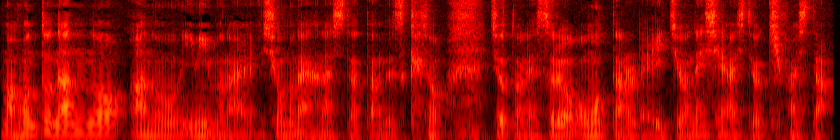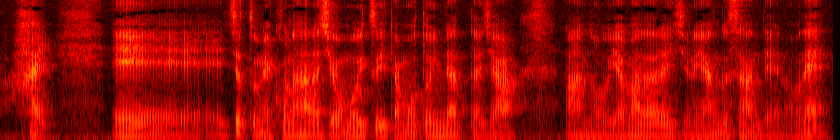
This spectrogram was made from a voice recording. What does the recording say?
まあ本当何のあの意味もない、しょうもない話だったんですけど、ちょっとね、それを思ったので一応ね、シェアしておきました。はい。えー、ちょっとね、この話を思いついた元になったじゃあ、あの、山田レイジのヤングサンデーのね、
